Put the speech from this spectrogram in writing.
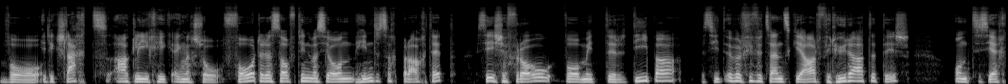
die der Geschlechtsangleichung eigentlich schon vor der Softinvasion hinter sich gebracht hat. Sie ist eine Frau, die mit der Diba seit über 25 Jahren verheiratet ist und sie sind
